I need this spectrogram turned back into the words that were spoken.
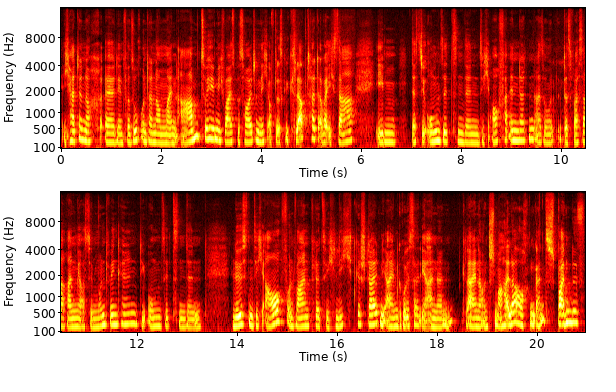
Ich hatte noch äh, den Versuch unternommen, meinen Arm zu heben. Ich weiß bis heute nicht, ob das geklappt hat, aber ich sah eben, dass die Umsitzenden sich auch veränderten. Also das Wasser rann mir aus den Mundwinkeln. Die Umsitzenden lösten sich auf und waren plötzlich Lichtgestalten, die einen größer, die anderen kleiner und schmaler, auch ein ganz spannendes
